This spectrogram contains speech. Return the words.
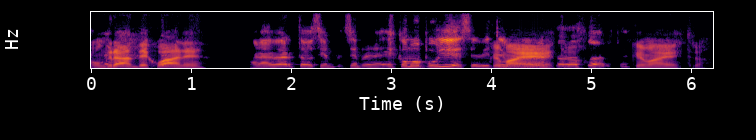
Un grande, Juan, ¿eh? Juan Alberto siempre, siempre es como Puliese, ¿viste? Qué maestro. Qué maestro.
